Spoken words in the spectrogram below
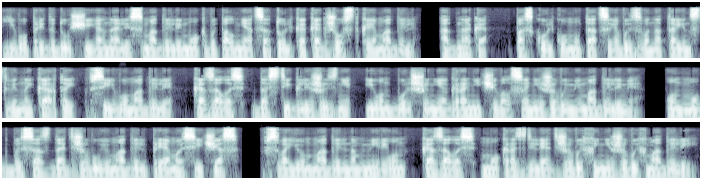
Его предыдущий анализ модели мог выполняться только как жесткая модель. Однако, поскольку мутация вызвана таинственной картой, все его модели, казалось, достигли жизни, и он больше не ограничивался неживыми моделями. он мог бы создать живую модель прямо сейчас. В своем модельном мире он, казалось, мог разделять живых и неживых моделей.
